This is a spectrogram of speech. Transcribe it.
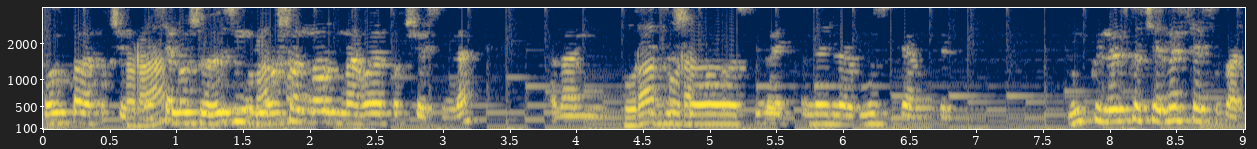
болуп калат окшойт да сен ошо өзүңдү ошонун ордуна коет окшойсуң да анан ошо сиз айткандай эле музыканын бир мүмкүн өзгөчө нерсеси бар.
